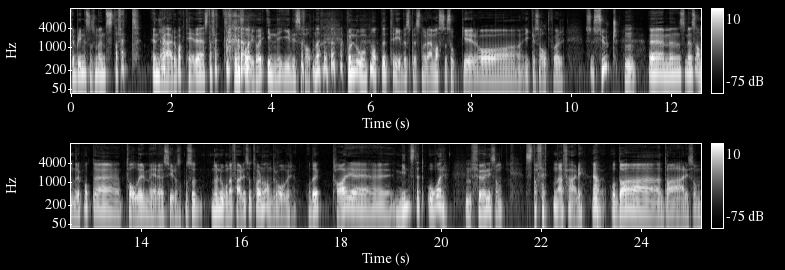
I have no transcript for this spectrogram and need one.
Det blir nesten som en stafett. En gjær- og bakteriestafett som foregår inne i disse fatene. Hvor noen på en måte trives best når det er masse sukker og ikke så altfor surt. Mm. Eh, Mens, mens andre på en måte tåler mer syre og sånt. Så når noen er ferdig, så tar noen andre over. Og det tar eh, minst et år Mm. før liksom stafetten er ferdig. Ja. Og, og da, da er liksom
